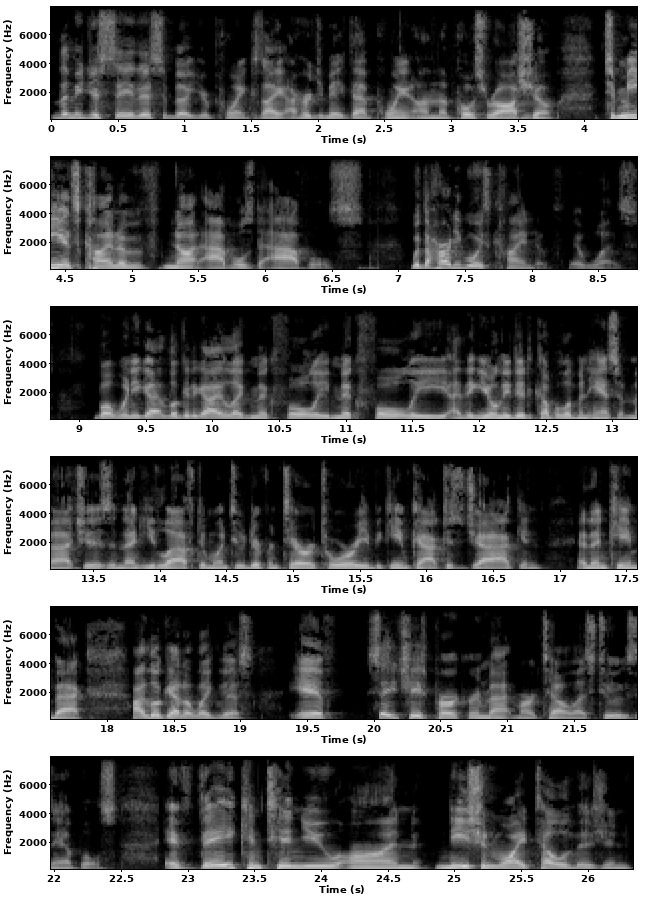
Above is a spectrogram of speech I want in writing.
let me just say this about your point because I, I heard you make that point on the post Raw Mm-hmm. show. To me, it's kind of not apples to apples. With the Hardy Boys, kind of it was. But when you got look at a guy like Mick Foley, Mick Foley, I think he only did a couple of enhancement matches, and then he left and went to a different territory, became Cactus Jack, and and then came back. I look at it like this: if say Chase Parker and Matt Martell as two examples, if they continue on nationwide television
